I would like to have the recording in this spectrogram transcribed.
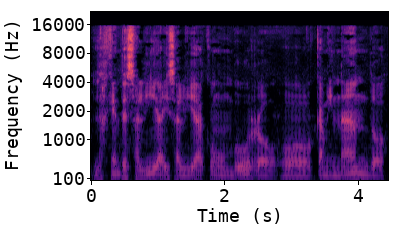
La gente salía y salía con un burro o caminando.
